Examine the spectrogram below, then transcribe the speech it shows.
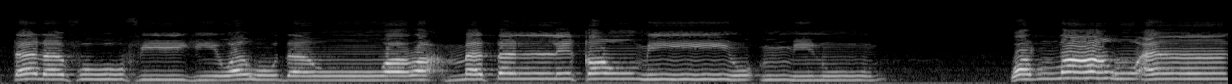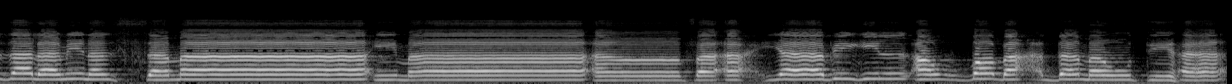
اختلفوا فيه وهدى ورحمة لقوم يؤمنون. والله أنزل من السماء ماء فأحيا به الأرض بعد موتها.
